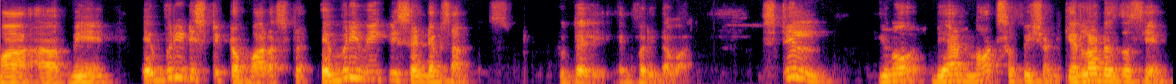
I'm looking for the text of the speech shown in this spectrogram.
uh, May, every district of Maharashtra, every week we send them samples to Delhi in Faridabad. Still, you know, they are not sufficient. Kerala does the same.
